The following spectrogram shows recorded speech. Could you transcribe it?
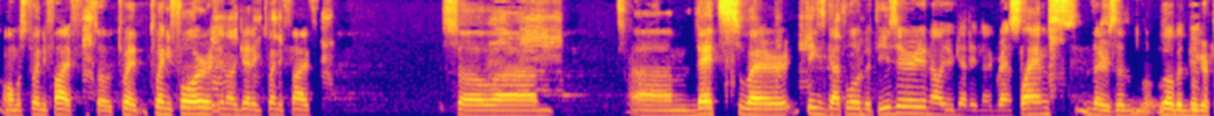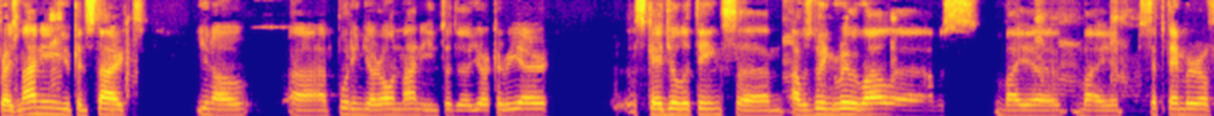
almost 25 so 24 you know getting 25 so um, um, that's where things got a little bit easier. You know, you get in the Grand Slams. There's a little bit bigger prize money. You can start, you know, uh, putting your own money into the, your career, schedule the things. Um, I was doing really well. Uh, I was by uh, by September of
